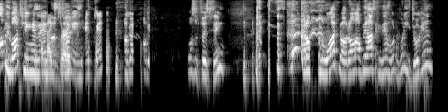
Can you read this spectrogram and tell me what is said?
I'll be watching and, and makes three. observing and go. I'll get what was the first thing? and I'll put the white belt. I'll, I'll be asking them, "What, what do you do again?"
